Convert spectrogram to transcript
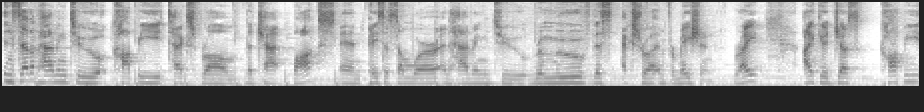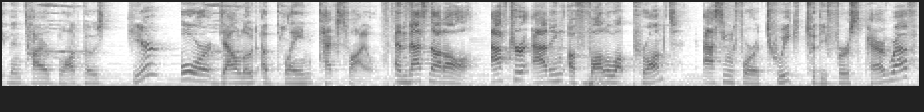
Instead of having to copy text from the chat box and paste it somewhere and having to remove this extra information, right? I could just copy the entire blog post here or download a plain text file. And that's not all. After adding a follow-up prompt asking for a tweak to the first paragraph,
